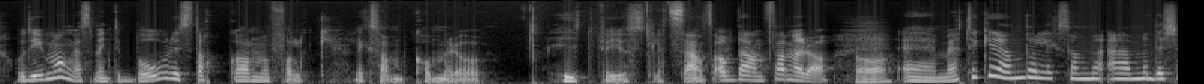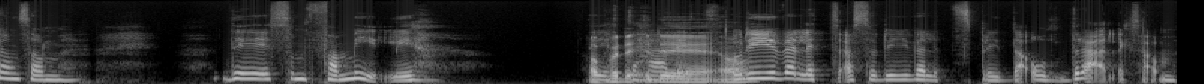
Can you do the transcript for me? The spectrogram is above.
Och det är många som inte bor i Stockholm och folk liksom kommer och hit för just Let's Dance, av dansarna då. Ja. Eh, men jag tycker ändå liksom, ja men det känns som, det är som familj. Ja, för det, det, ja. Och det är ju väldigt, alltså det är ju väldigt spridda åldrar liksom.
